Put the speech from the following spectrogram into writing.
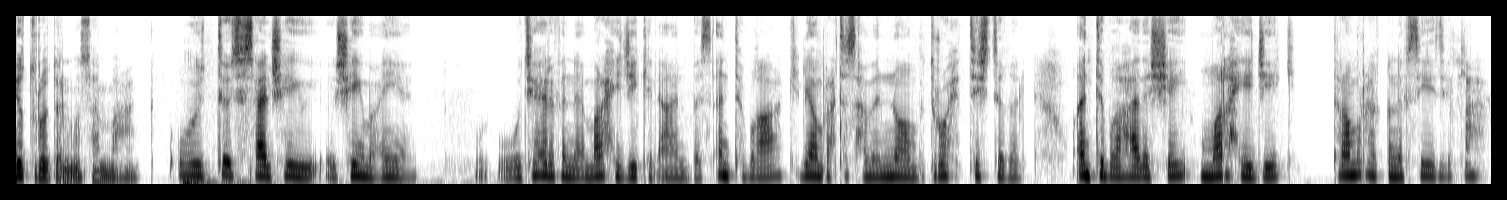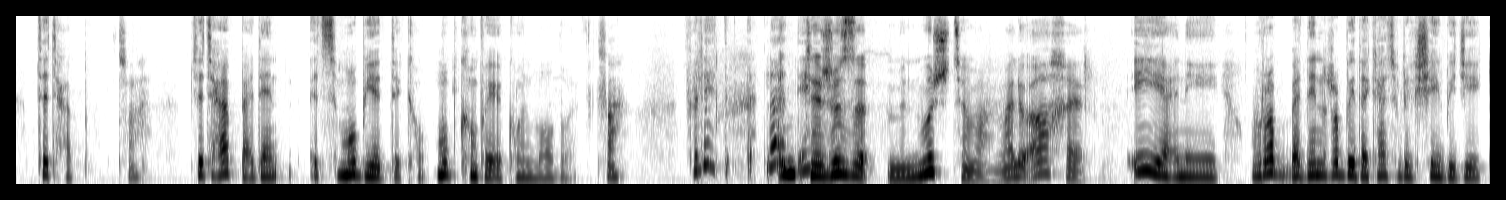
يطرد المسمى عنك وتسعى لشيء شيء معين وتعرف إنه ما راح يجيك الآن بس أنت تبغاه كل يوم راح تصحى من النوم بتروح تشتغل وأنت تبغى هذا الشيء وما راح يجيك ترى مرهق لنفسيتك. صح. تتعب. صح. تتعب بعدين مو بيدك هو مو بكون فيكون الموضوع. صح. فليه لا أنت إيه. جزء من مجتمع ما له آخر. اي يعني ورب بعدين ربي إذا كاتب لك شيء بيجيك.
